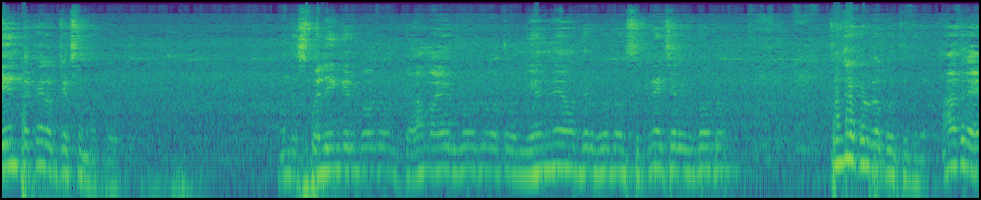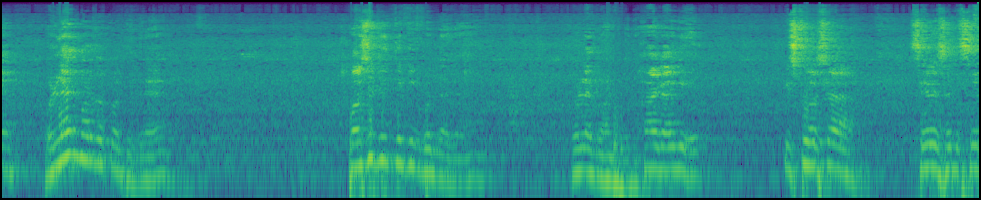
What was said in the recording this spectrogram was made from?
ಏನು ಬೇಕಾದ್ರೆ ಅಬ್ಜೆಕ್ಷನ್ ಹಾಕ್ಬೋದು ಒಂದು ಸ್ಪೆಲ್ಲಿಂಗ್ ಇರ್ಬೋದು, ಒಂದು ಕಾಮ ಇರ್ಬೋದು, ಅಥವಾ ಒಂದು ಎಣ್ಣೆ ಒಂದಿರ್ಬೋದು ಒಂದು ಸಿಗ್ನೇಚರ್ ಇರ್ಬೋದು. ತೊಂದರೆ ಕೊಡಬೇಕು ಅಂತಿದ್ರೆ. ಆದರೆ ಒಳ್ಳೇದು ಮಾಡಬೇಕು ಅಂತಿದ್ರೆ ಪಾಸಿಟಿವ್ ಥಿಂಕಿಂಗ್ ಬಂದಾಗ ಒಳ್ಳೇದು ಮಾಡ್ಬೋದು. ಹಾಗಾಗಿ ಇಷ್ಟು ವರ್ಷ ಸೇವೆ ಸಲ್ಲಿಸಿ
